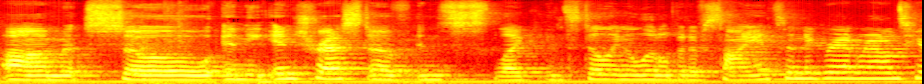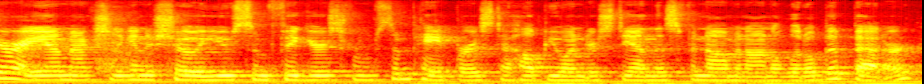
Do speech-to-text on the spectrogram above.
Um, so, in the interest of ins- like instilling a little bit of science into grand rounds here, I am actually going to show you some figures from some papers to help you understand this phenomenon a little bit better.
